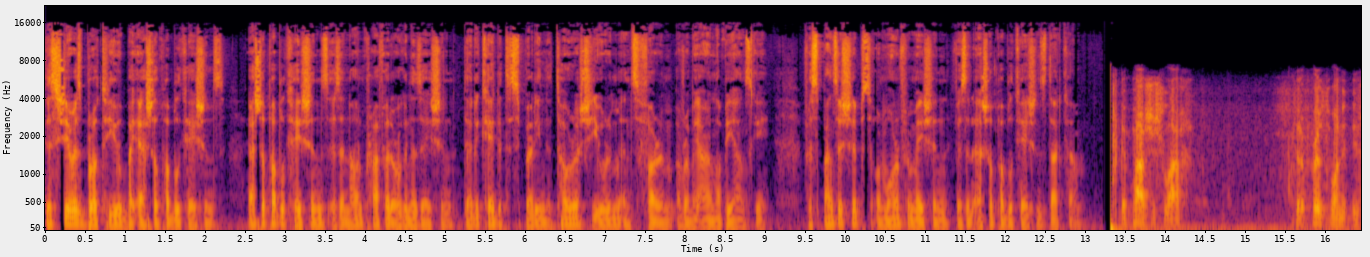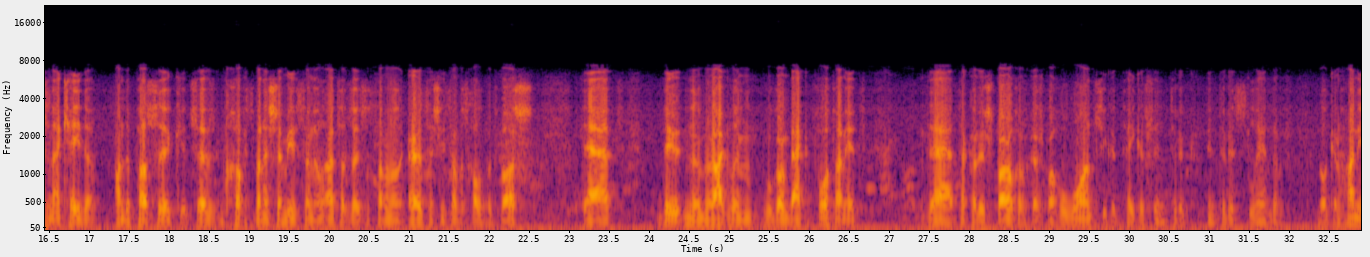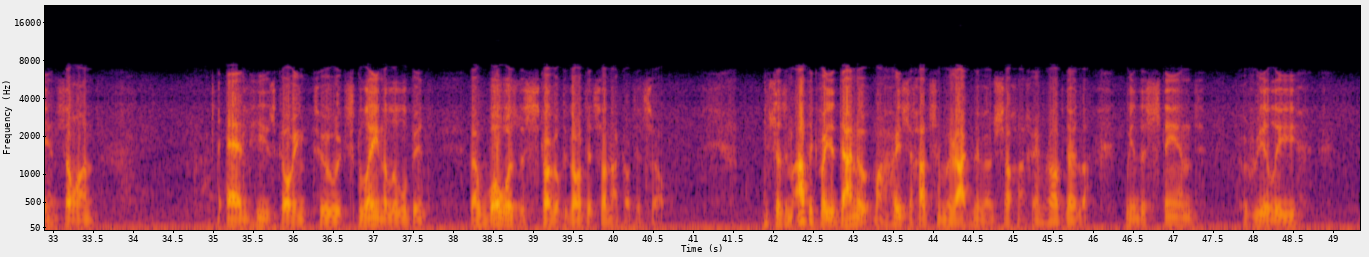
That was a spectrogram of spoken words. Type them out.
This year is brought to you by Eshel Publications. Eshel Publications is a non-profit organization dedicated to spreading the Torah, Shiurim, and Sefarim of Rabbi Aaron Lopiansky. For sponsorships or more information, visit eshelpublications.com. The Pasha Shlach. So the first one is in Akeda. On the pasuk, it says, "Im chofetz ban Hashem v'yison el arz hazoi sasanon al eretz hashit avos chol v'tvash," that the the Meraglim were going back and forth on it, that HaKadosh Baruch HaKadosh Baruch Hu wants, he could take us into the into this land of milk and honey and so on. And he's going to explain a little bit that what was the struggle to go into Israel, not go to Israel. He says, We understand really,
